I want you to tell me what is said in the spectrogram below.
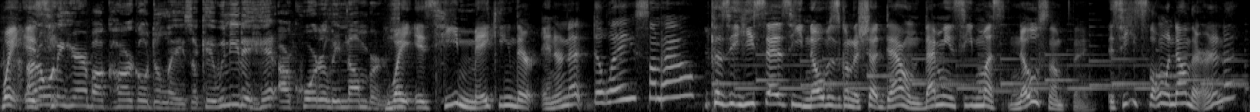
Wait, I is don't want to he, hear about cargo delays. Okay, we need to hit our quarterly numbers. wait, is he making their internet delay somehow? Because he he says he knows it's gonna shut down. That means he must know something. Is he slowing down their internet?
